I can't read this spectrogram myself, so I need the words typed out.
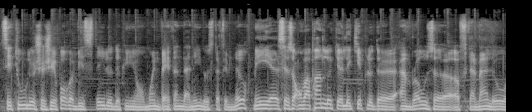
c'est tout. Je n'ai pas revisité depuis au moins une vingtaine d'années ce film-là. Mais euh, c'est ça, on va apprendre que l'équipe de Ambrose a finalement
